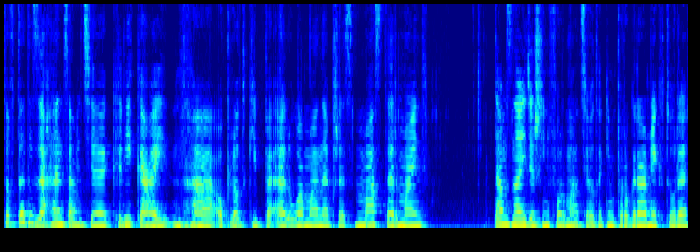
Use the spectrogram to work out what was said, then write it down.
to wtedy zachęcam Cię, klikaj na oplotki.pl łamane przez Mastermind. Tam znajdziesz informację o takim programie, który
